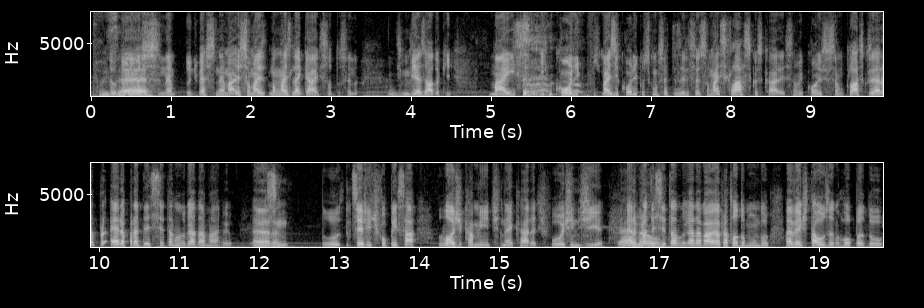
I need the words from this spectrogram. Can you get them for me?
Pois do, do é. universo, cine, do universo cinemático. Eles são mais, não mais legais, só tô sendo enviesado aqui. Mais icônicos. Mais icônicos com certeza eles são. São mais clássicos, cara. Eles são icônicos, são clássicos. Era pra, era pra DC estar no lugar da Marvel. Era. Assim, no- se a gente for pensar logicamente, né, cara? Tipo, hoje em dia. É, era pra não. DC estar no lugar da Marvel. Era pra todo mundo, ao invés de estar usando roupa do,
